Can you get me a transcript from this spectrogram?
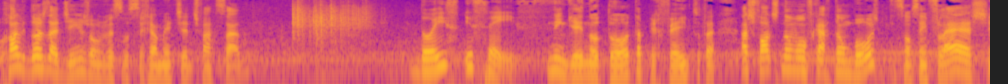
role dois dadinhos, vamos ver se você realmente é disfarçado. 2 e 6. Ninguém notou, tá perfeito. tá- As fotos não vão ficar tão boas, porque são sem flash,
